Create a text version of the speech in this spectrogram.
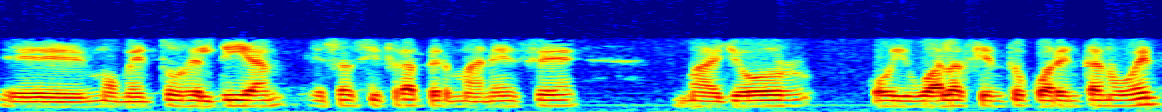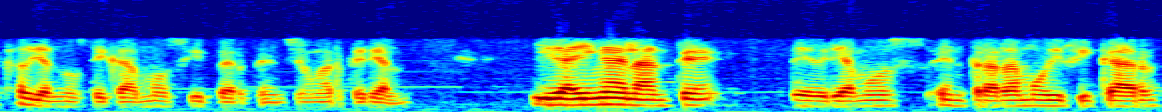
eh, momentos del día, esa cifra permanece mayor o igual a 140-90, diagnosticamos hipertensión arterial. Y de ahí en adelante deberíamos entrar a modificar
